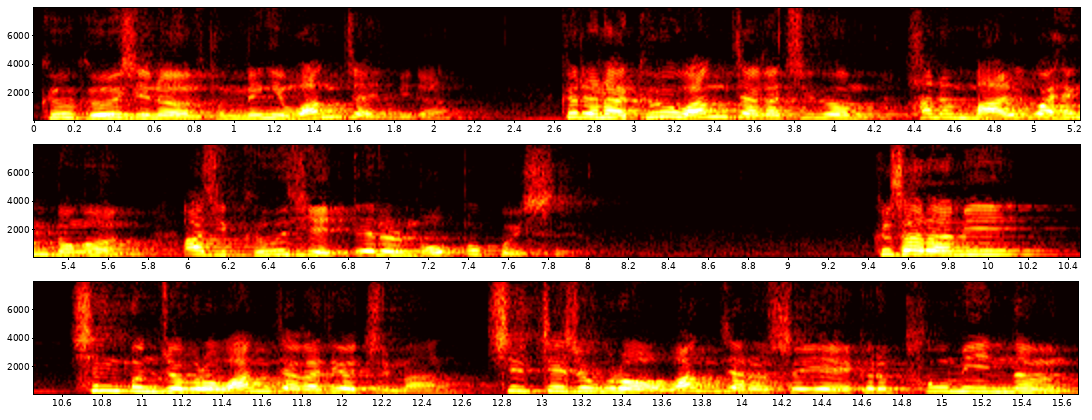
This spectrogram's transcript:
그 거지는 분명히 왕자입니다. 그러나 그 왕자가 지금 하는 말과 행동은 아직 거지의 때를 못 뽑고 있어요. 그 사람이 신분적으로 왕자가 되었지만 실제적으로 왕자로서의 그런 품이 있는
